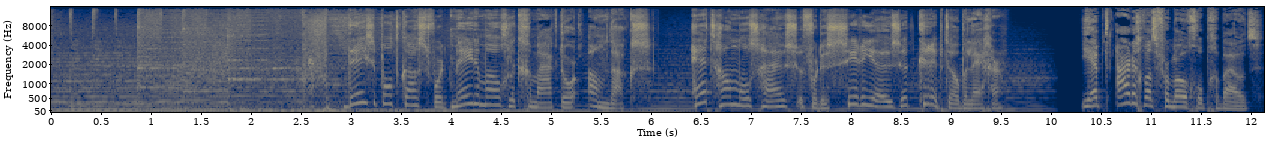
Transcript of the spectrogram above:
Deze podcast wordt mede mogelijk gemaakt door Amdax. Het handelshuis voor de serieuze cryptobelegger. Je hebt aardig wat vermogen opgebouwd.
